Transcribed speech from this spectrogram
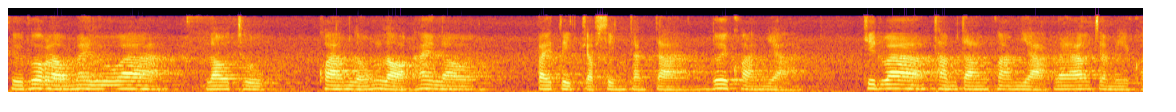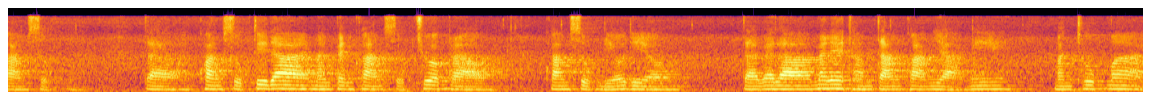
คือพวกเราไม่รู้ว่าเราถูกความหลงหลอกให้เราไปติดกับสิ่งต่างๆ ด้วยความอยาก คิดว่าทำตามความอยากแล้วจะมีความสุข แต่ความสุขที่ได้มันเป็นความสุขชั่วคราว ความสุขเดียวเดียว แต่เวลาไม่ได้ทำตามความอยากนี้มันทุกข์มาก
